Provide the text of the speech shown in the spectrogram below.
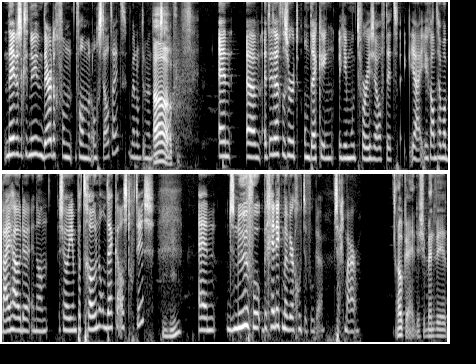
nee, dus ik zit nu in de derde dag van, van mijn ongesteldheid. Ik ben op dit moment Ah. En ehm, het is echt een soort ontdekking. Je moet voor jezelf dit... Ja, je kan het helemaal bijhouden. En dan zul je een patroon ontdekken als het goed is. Mhm. En dus nu voel, begin ik me weer goed te voelen, zeg maar. Oké, dus je bent weer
